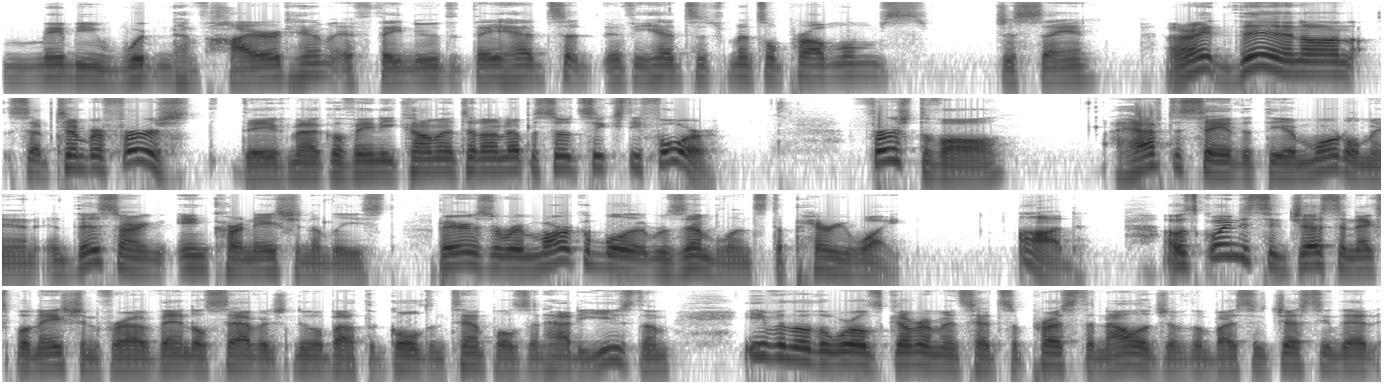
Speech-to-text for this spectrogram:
maybe wouldn't have hired him if they knew that they had such, if he had such mental problems. Just saying. All right, then on September 1st, Dave McIlvaney commented on episode 64. First of all, I have to say that the Immortal Man, in this incarnation at least, bears a remarkable resemblance to Perry White. Odd. I was going to suggest an explanation for how Vandal Savage knew about the Golden Temples and how to use them, even though the world's governments had suppressed the knowledge of them by suggesting that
